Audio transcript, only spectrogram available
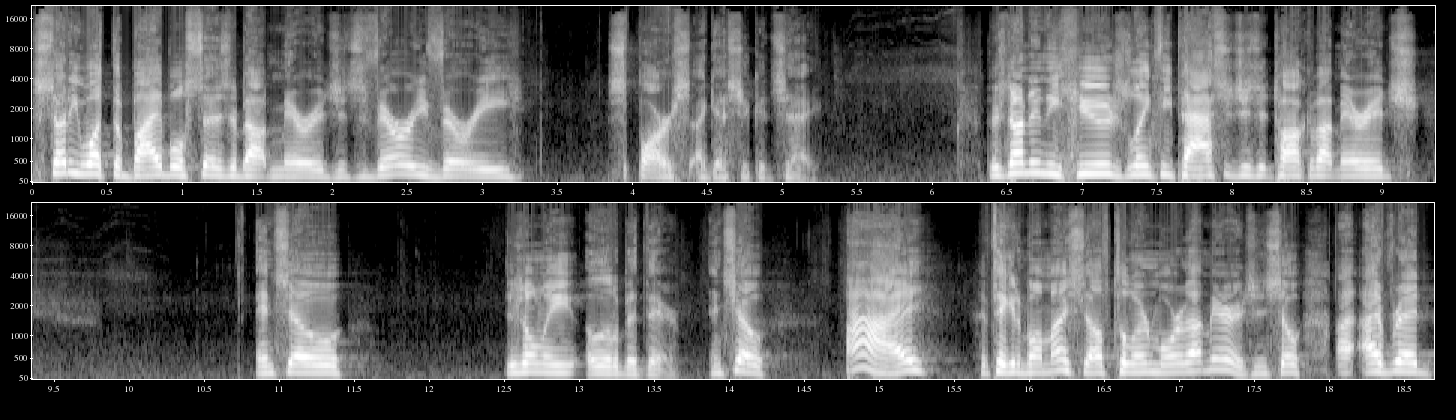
study what the Bible says about marriage, it's very, very sparse, I guess you could say. There's not any huge, lengthy passages that talk about marriage. And so there's only a little bit there. And so I have taken upon myself to learn more about marriage. And so I, have read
